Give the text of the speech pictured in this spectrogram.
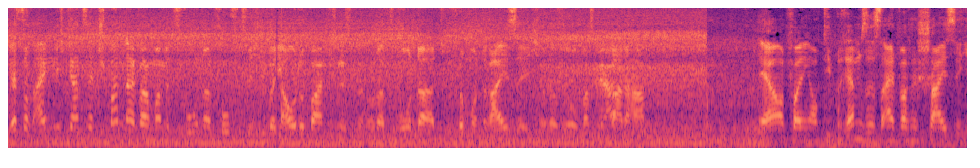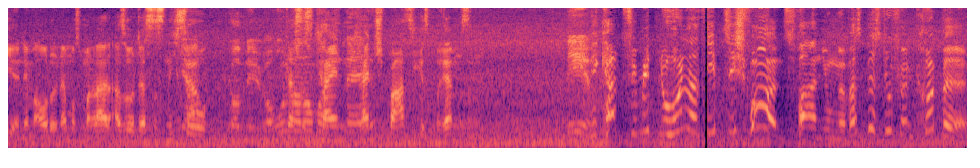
Das ist doch eigentlich ganz entspannt, einfach mal mit 250 über die Autobahn knispeln oder 235 oder so, was wir Ja. gerade haben. Ja, und vor allem auch die Bremse ist einfach eine Scheiße hier in dem Auto, ne? Muss man leider, also das ist nicht Ja, so, komm, den das ist kein, schnell. kein spaßiges Bremsen. Nee, Wie kannst du mit nur 170 vor uns fahren, Junge? Was bist du für ein Krüppel?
